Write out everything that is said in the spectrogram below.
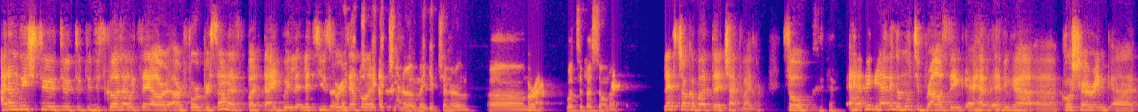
I don't wish to, to, to, to, disclose, I would say, our, our four personas, but I will, let's use, for make example. It, make it general, make it general. Um, All right. What's a persona? Let's talk about the Chatvisor. So having having a multi-browsing, uh, have, having a, a co-sharing, uh,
